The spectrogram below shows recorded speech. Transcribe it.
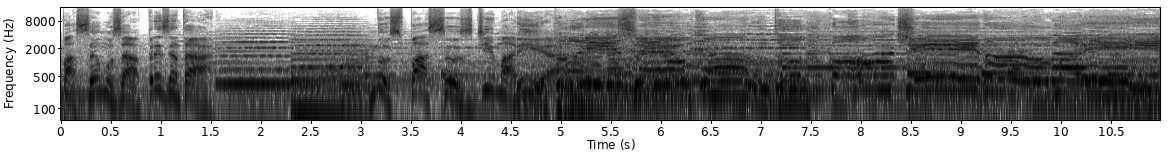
passamos a apresentar Nos Passos de Maria. Por isso eu canto contigo, Maria.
